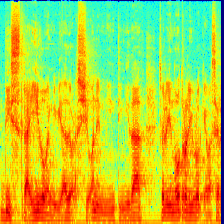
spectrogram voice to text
distraído en mi vida de oración, en mi intimidad. Estoy leyendo otro libro que va a ser,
